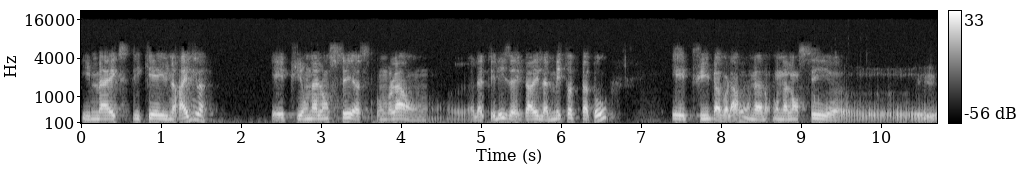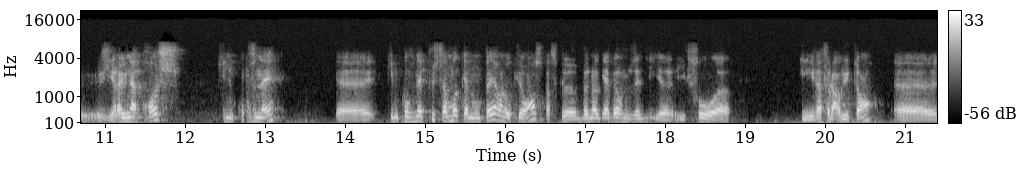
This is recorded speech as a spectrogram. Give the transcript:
Il m'a expliqué une règle. Et puis, on a lancé, à ce moment-là, on- à la télé, ils avaient parlé de la méthode Papo. Et puis, bah voilà, on a, on a lancé, euh, je dirais, une approche qui nous convenait, euh, qui me convenait plus à moi qu'à mon père, en l'occurrence, parce que Benoît Gaber nous a dit, euh, il faut, euh, il va falloir du temps, euh,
